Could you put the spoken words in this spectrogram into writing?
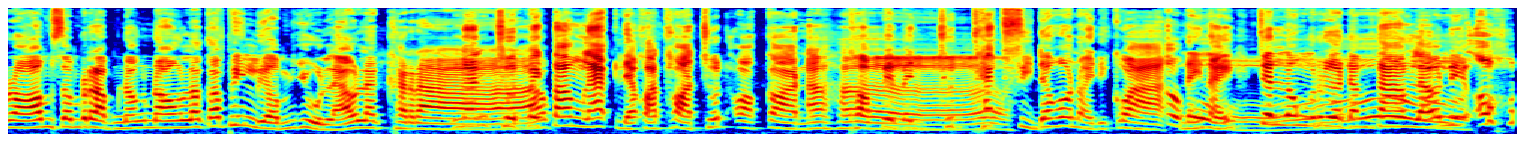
ร้อมสำหรับน้องๆ แล้วก็พี่เหลือมอยู่แล้วละครับงั้นชุดไม่ต้องแล้วเดี๋ยวขอถอดชุดออกก่อนอ่าฮะขอเปลี่ยนเป็นชุดแท็กซิโดหน่อยดีกว่าโอ้โหไหนๆจะลงเรือดำน้ำแล้วนี่โอ้โห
